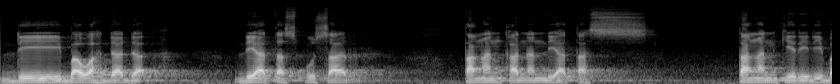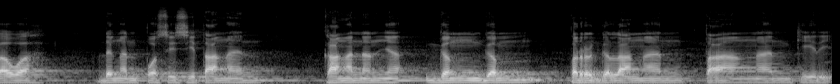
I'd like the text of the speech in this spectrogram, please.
di bawah dada di atas pusar tangan kanan di atas tangan kiri di bawah dengan posisi tangan kananannya genggam pergelangan tangan kiri.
